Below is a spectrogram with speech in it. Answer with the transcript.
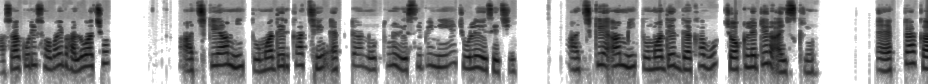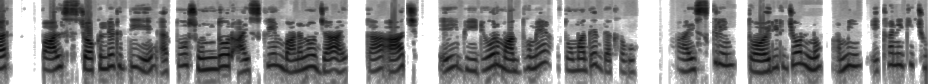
আশা করি সবাই ভালো আছো। আজকে আমি তোমাদের কাছে একটা নতুন রেসিপি নিয়ে চলে এসেছি। আজকে আমি তোমাদের দেখাবো চকলেটের আইসক্রিম এক টাকার পালস চকলেট দিয়ে এত সুন্দর আইসক্রিম বানানো যায় তা আজ এই ভিডিওর মাধ্যমে তোমাদের দেখাবো। আইসক্রিম তৈরির জন্য আমি এখানে কিছু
